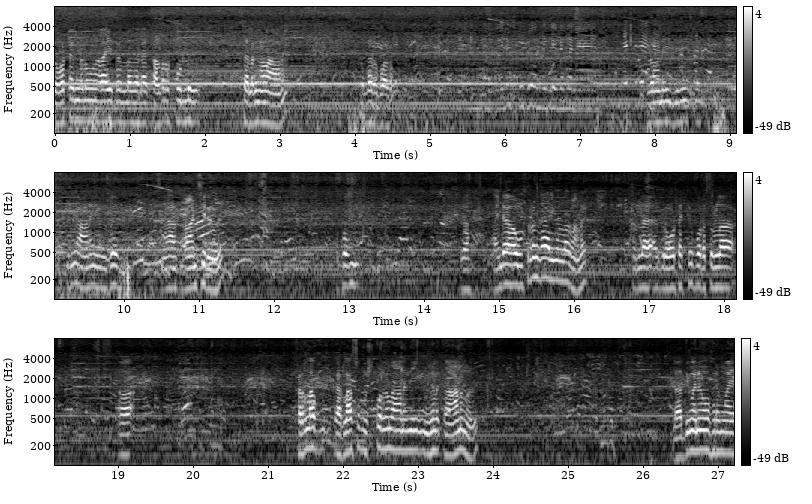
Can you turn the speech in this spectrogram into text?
തോട്ടങ്ങളും ആയിട്ടുള്ള നല്ല കളർഫുള്ള് സ്ഥലങ്ങളാണ് വല്ലറപാടം അതാണ് ഇതിന് ഇതിനാണ് ഞങ്ങൾക്ക് ഞാൻ കാണിച്ചിരുന്നത്. അപ്പം അതിന്റെ ഔട്ടറും കാര്യങ്ങളിലാണ് നല്ല ഗ്രോട്ടയ്ക്ക് പുറത്തുള്ള കടല കടലാസ പുഷ്പങ്ങളാണ് നിങ്ങൾ കാണുന്നത്. അതിമനോഹരമായ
